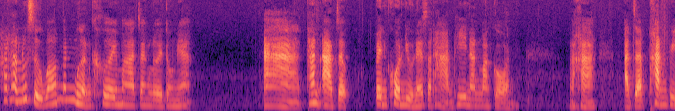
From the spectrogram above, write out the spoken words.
ถ้าท่านรู้สึกว่ามันเหมือนเคยมาจังเลยตรงเนี้ยอ่า ท่านอาจจะเป็นคนอยู่ในสถานที่นั้นมาก่อนนะคะ อาจจะพันปี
